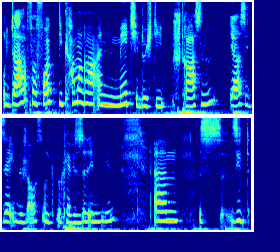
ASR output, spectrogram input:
und da verfolgt die Kamera ein Mädchen durch die Straßen. Ja, es sieht sehr indisch aus. Und okay, wir sind in Indien. Ähm, es sieht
